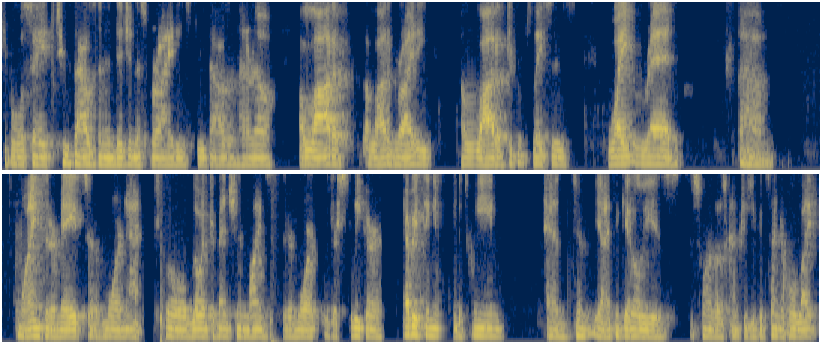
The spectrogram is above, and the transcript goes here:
people will say 2000 indigenous varieties 3000 i don't know a lot of a lot of variety a lot of different places white red um, wines that are made sort of more natural low intervention wines that are more that are sleeker everything in between. And to, yeah i think italy is just one of those countries you could spend your whole life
